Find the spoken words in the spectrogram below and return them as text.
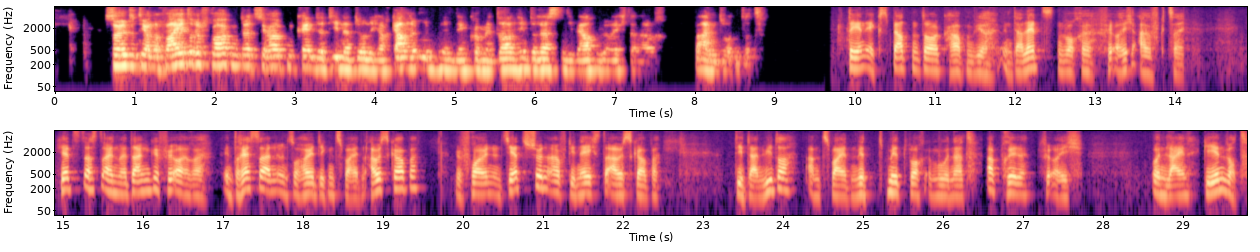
Solltet ihr noch weitere Fragen dazu haben, könnt ihr die natürlich auch gerne unten in den Kommentaren hinterlassen. Die werden wir euch dann auch beantworten dort. Den Expertentag haben wir in der letzten Woche für euch aufgezeigt. Jetzt erst einmal danke für euer Interesse an unserer heutigen zweiten Ausgabe. Wir freuen uns jetzt schon auf die nächste Ausgabe, die dann wieder am zweiten Mittwoch im Monat April für euch online gehen wird.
